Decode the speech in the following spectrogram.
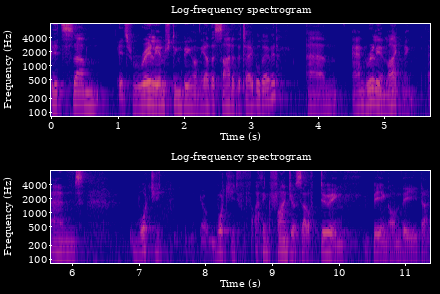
It's um, it's really interesting being on the other side of the table, David, um, and really enlightening. And what you what you I think find yourself doing, being on the that,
